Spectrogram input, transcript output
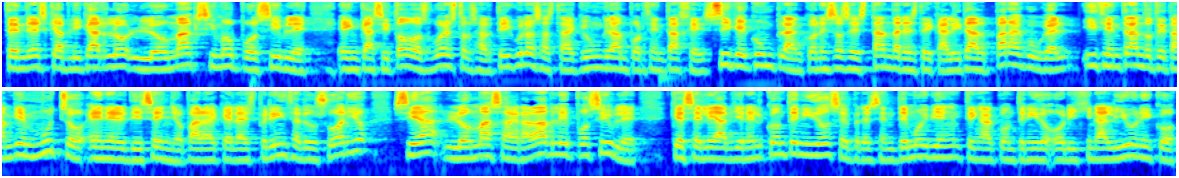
tendréis que aplicarlo lo máximo posible en casi todos vuestros artículos hasta que un gran porcentaje sí que cumplan con esos estándares de calidad para Google y centrándote también mucho en el diseño para que la experiencia de usuario sea lo más agradable posible, que se lea bien el contenido, se presente muy bien, tenga contenido original y único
